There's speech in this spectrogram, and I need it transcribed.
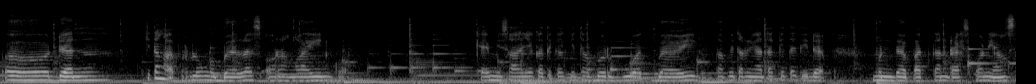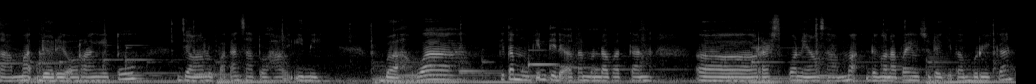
Uh, dan kita nggak perlu ngebalas orang lain kok. Kayak misalnya ketika kita berbuat baik tapi ternyata kita tidak mendapatkan respon yang sama dari orang itu jangan lupakan satu hal ini bahwa kita mungkin tidak akan mendapatkan uh, respon yang sama dengan apa yang sudah kita berikan.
